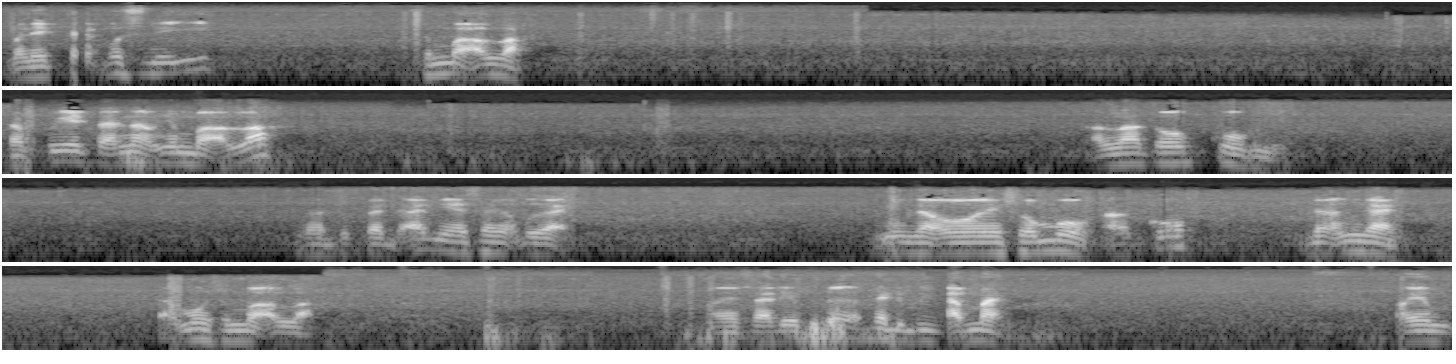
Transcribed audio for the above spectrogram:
Malaikat pun sendiri sembah Allah. Tapi yang tak nak menyembah Allah, Allah akan hukum dia. Satu keadaan yang sangat berat. Inilah orang yang sombong. Aku dah enggan. Tak mau sembah Allah. Orang yang sadar pula akan diberi aman. Orang,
